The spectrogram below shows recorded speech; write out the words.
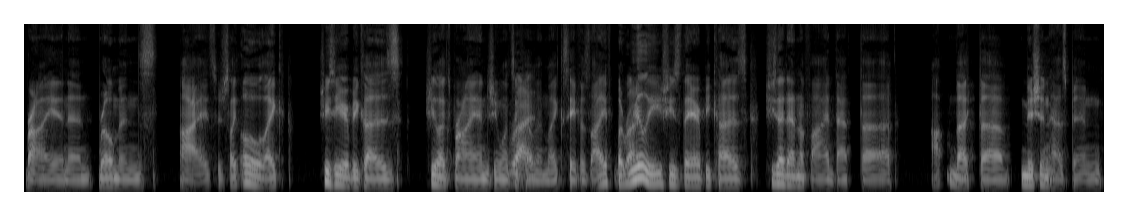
Brian and Roman's eyes. It's like, oh, like she's here because she likes Brian, she wants to come him, like save his life. But Right. really she's there because she's identified that the uh, like the mission has been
